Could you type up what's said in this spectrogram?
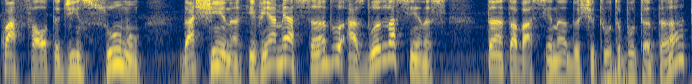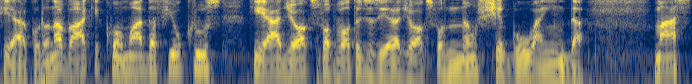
com a falta de insumo da China, que vem ameaçando as duas vacinas, tanto a vacina do Instituto Butantan, que é a Coronavac, como a da Fiocruz, que é a de Oxford. Volto a dizer, a de Oxford não chegou ainda. Mas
